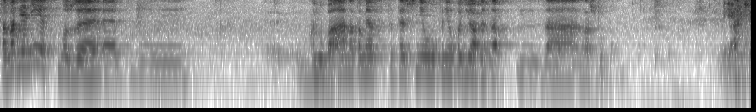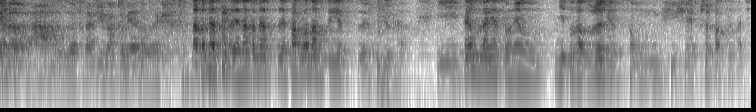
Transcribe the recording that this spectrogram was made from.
Tamadia nie jest może e, mm, e, gruba, natomiast też nie, nie uchodziłaby za, za, za szczupłą. Miejmy się na... A, prawdziwa kobieta, tak. Natomiast, e, natomiast Pawrona jest e, chudziutka. I te ubrania są nią nieco za duże, więc są, musi się przepasywać.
